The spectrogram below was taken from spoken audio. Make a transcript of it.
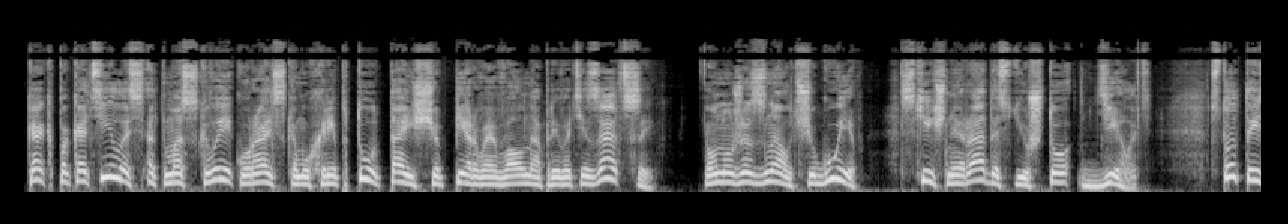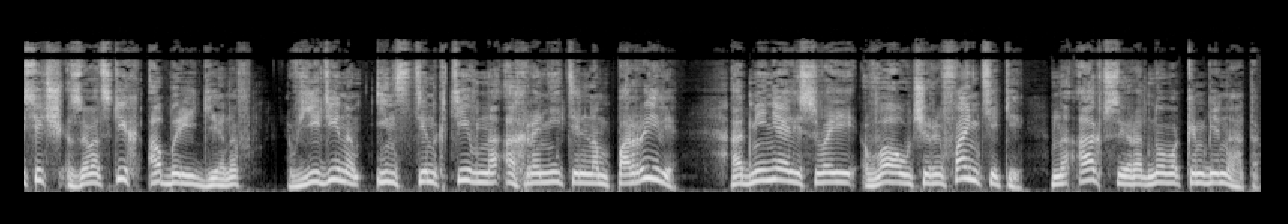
Как покатилась от Москвы к Уральскому хребту та еще первая волна приватизации, он уже знал Чугуев с хищной радостью, что делать. Сто тысяч заводских аборигенов в едином инстинктивно-охранительном порыве обменяли свои ваучеры-фантики на акции родного комбината.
